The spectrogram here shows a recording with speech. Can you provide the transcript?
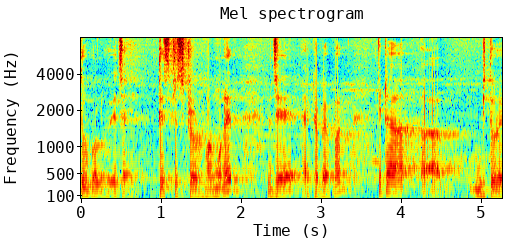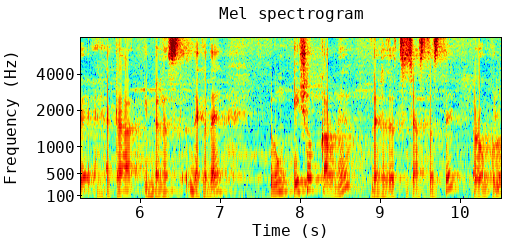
দুর্বল হয়ে যায়। টেস্টোস্টেরন হরমোনের যে একটা ব্যাপার, এটা ভিতরে একটা ইমব্যালেন্স দেখা দেয় এবং এইসব কারণে দেখা যাচ্ছে যে আস্তে আস্তে রোগগুলো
